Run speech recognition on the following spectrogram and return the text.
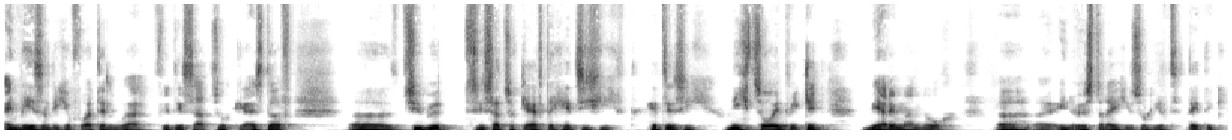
ein wesentlicher Vorteil war für die Saatzucht Gleisdorf. Äh, sie wird, die Saatzucht Gleisdorf hätte sich, hätte sich nicht so entwickelt, wäre man noch äh, in Österreich isoliert tätig.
